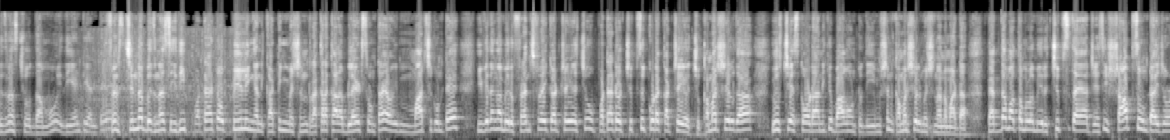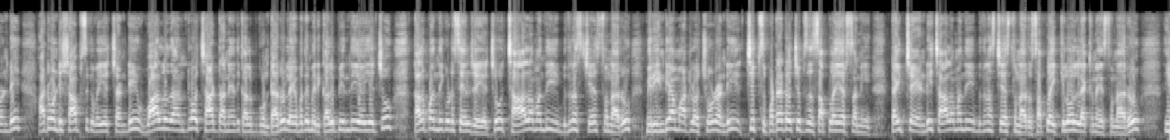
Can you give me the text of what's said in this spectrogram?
బిజినెస్ చూద్దాము. ఇది ఏంటి అంటే ఫ్రెండ్స్ చిన్న బిజినెస్ ఇది potato peeling and cutting machine. రకరకాల బ్లేడ్స్ ఉంటాయి అవి మార్చుకుంటే ఈ విధంగా మీరు ఫ్రెంచ్ ఫ్రై కట్ చేయొచ్చు పొటాటో చిప్స్ కూడా కట్ చేయొచ్చు. కమర్షియల్గా యూస్ చేసుకోవడానికి బాగుంటుంది. ఈ మిషన్ కమర్షియల్ మిషన్ అన్నమాట. పెద్ద మొత్తంలో మీరు చిప్స్ తయారు చేసి షాప్స్ ఉంటాయి చూడండి అటువంటి షాప్స్కి వేయొచ్చండి. వాళ్ళు దాంట్లో చాట్ అనేది కలుపుకుంటారు లేకపోతే మీరు కలిపింది వేయొచ్చు కలపంది కూడా సేల్ చేయొచ్చు. చాలామంది ఈ బిజినెస్ చేస్తున్నారు. మీరు ఇండియా మార్ట్లో చూడండి చిప్స్ పొటాటో చిప్స్ సప్లయర్స్ అని టైప్ చేయండి. చాలామంది బిజినెస్ చేస్తున్నారు. సప్లై కిలోల లెక్కన ఇస్తున్నారు.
